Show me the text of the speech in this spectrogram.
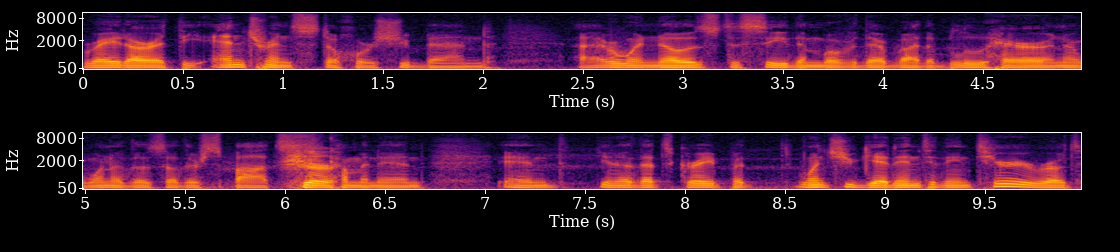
radar at the entrance to Horseshoe Bend. Uh, everyone knows to see them over there by the Blue Heron or one of those other spots Sure. coming in, and you know that's great. But once you get into the interior roads,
